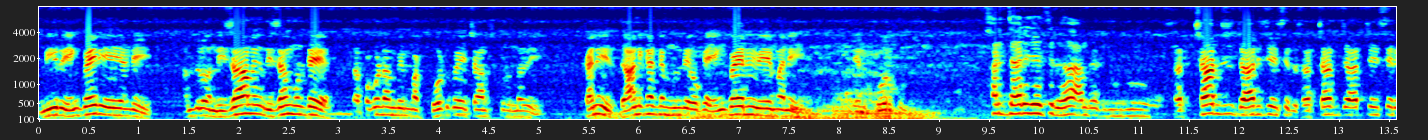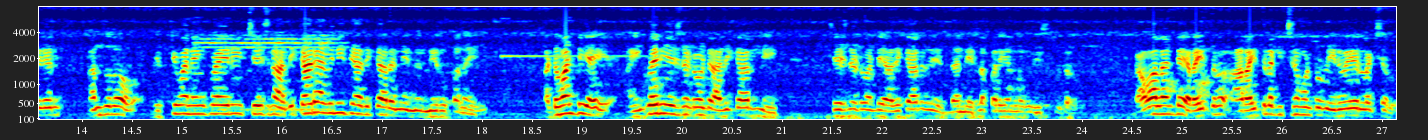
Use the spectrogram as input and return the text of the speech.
మీరు ఎంక్వైరీ చేయండి. అందులో నిజాలు నిజం ఉంటే తప్పకుండా మేము మాకు కోర్టుపోయే ఛాన్స్ కూడా ఉన్నది. కానీ దానికంటే ముందే ఒక ఎంక్వైరీ వేయమని నేను కోరుకుంటున్నాను సార్ జారీ చేశారు కదా ఆల్రెడీ మీరు సర్చార్జ్ జారీ చేశారు సర్చార్జ్ జారీ చేశారు కానీ అందులో ఫిఫ్టీ వన్ ఎంక్వైరీ చేసిన అధికారి అవినీతి అధికారి నిరూపణ అయింది. అటువంటి ఎంక్వైరీ చేసినటువంటి అధికారిని చేసినటువంటి అధికారిని దాన్ని ఎట్లా పరిగణలోకి తీసుకుంటారు? కావాలంటే రైతులు ఆ రైతులకు ఇచ్చినామంటారు ఇరవై ఏడు లక్షలు.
